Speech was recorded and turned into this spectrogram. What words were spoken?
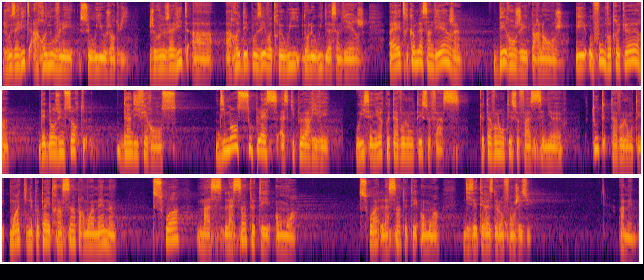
je vous invite à renouveler ce oui aujourd'hui je vous invite à, redéposer votre oui dans le oui de la Sainte Vierge, à être comme la Sainte Vierge, dérangé par l'ange, et au fond de votre cœur, d'être dans une sorte d'indifférence, d'immense souplesse à ce qui peut arriver. Oui, Seigneur, que ta volonté se fasse, que ta volonté se fasse, Seigneur, toute ta volonté. Moi qui ne peux pas être un saint par moi-même, sois la sainteté en moi soit la sainteté en moi, disait Thérèse de l'Enfant Jésus. Amen.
